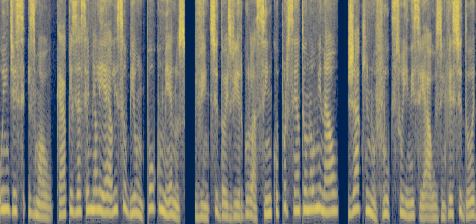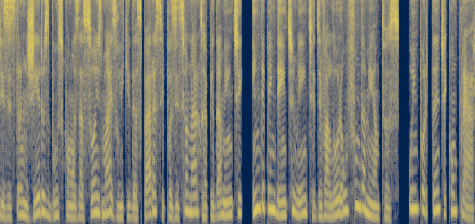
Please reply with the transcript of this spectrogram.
O índice Small Caps SMLL subiu um pouco menos, 22,5% nominal, já que no fluxo inicial os investidores estrangeiros buscam as ações mais líquidas para se posicionar rapidamente, independentemente de valor ou fundamentos. O importante é comprar.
